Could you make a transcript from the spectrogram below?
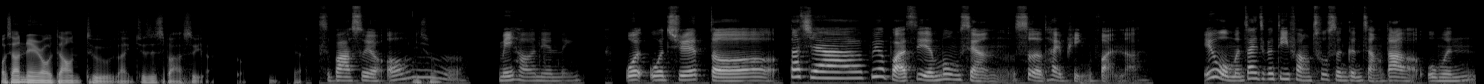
我想 narrow down to like 就是十八岁了。嗯，十八岁哦。哦，你说。美好的年龄，我我觉得大家不要把自己的梦想设得太平凡了，因为我们在这个地方出生跟长大，我们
